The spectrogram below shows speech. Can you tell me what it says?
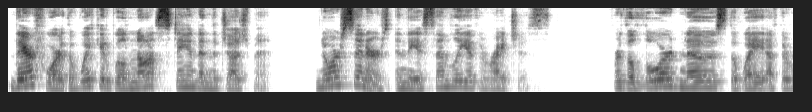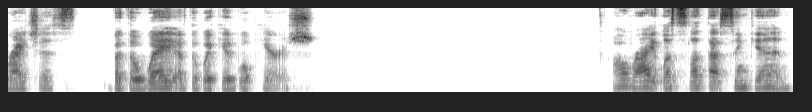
Therefore, the wicked will not stand in the judgment, nor sinners in the assembly of the righteous. For the Lord knows the way of the righteous, but the way of the wicked will perish. All right, let's let that sink in.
